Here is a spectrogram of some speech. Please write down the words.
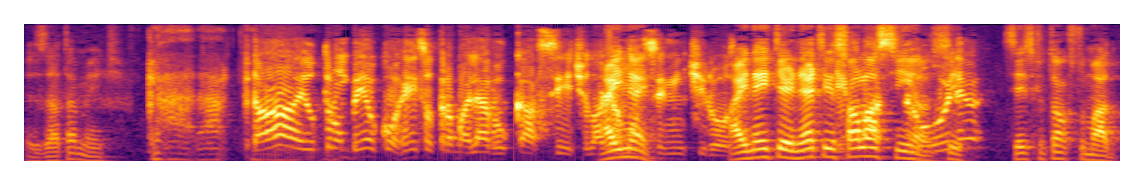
Exatamente. Caraca. Tá, eu trombei a ocorrência, eu trabalhava o cacete lá, Aí, vou ser mentiroso. Aí na internet eles Tem falam assim, ó. patrulha. cê- Vocês que estão acostumados.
